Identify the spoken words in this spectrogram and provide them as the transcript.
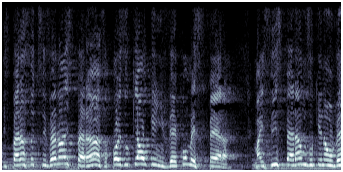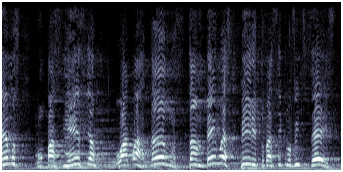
esperança que se vê não é esperança, pois o que alguém vê, como espera? Mas se esperamos o que não vemos, com paciência o aguardamos. Também o Espírito, versículo 26.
